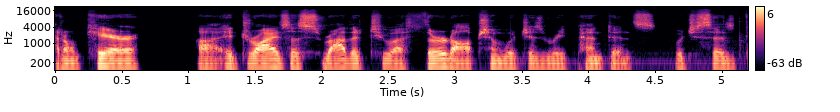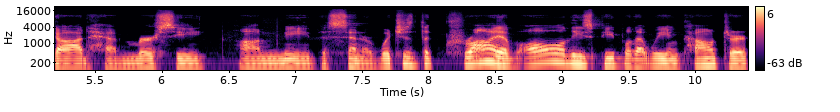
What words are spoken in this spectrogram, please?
I don't care, uh, it drives us rather to a third option, which is repentance, which says, God, have mercy on me, the sinner, which is the cry of all these people that we encounter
